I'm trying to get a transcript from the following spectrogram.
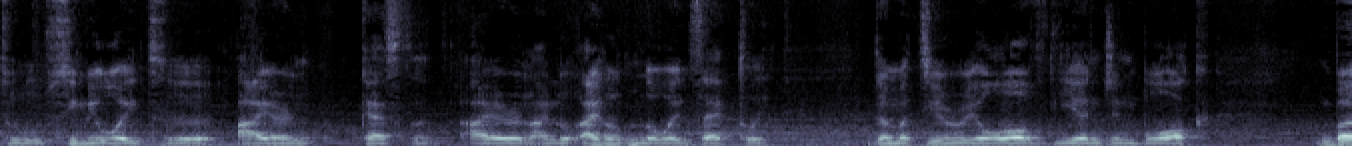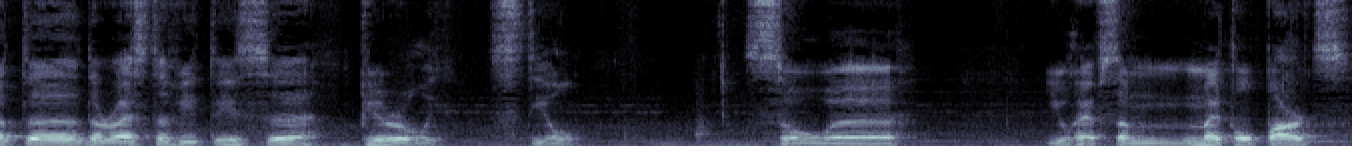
to simulate uh, iron, casted iron. I don't, I don't know exactly the material of the engine block but uh, the rest of it is uh, purely steel. So uh, you have some metal parts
